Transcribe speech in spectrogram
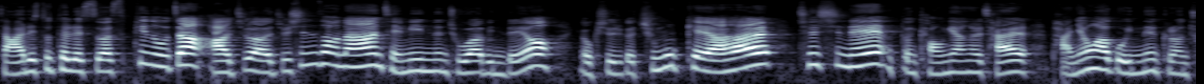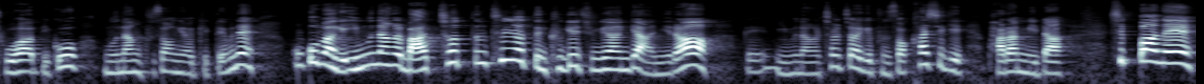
자, 아리스토텔레스와 스피노자 아주 아주 신선한 재미있는 조합인데요. 역시 우리가 주목해야 할 최신의 어떤 경향을 잘 반영하고 있는 그런 조합이고 문항 구성이었기 때문에 꼼꼼하게 이 문항을 맞췄든 틀렸든 그게 중요한 게 아니라 네, 이 문항을 철저하게 분석하시기 바랍니다. 10번에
